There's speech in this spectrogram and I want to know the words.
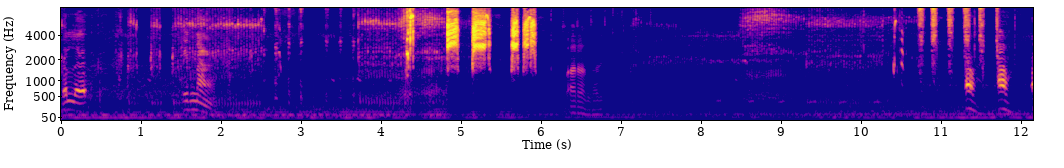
Dale. Good night. आ आ आ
